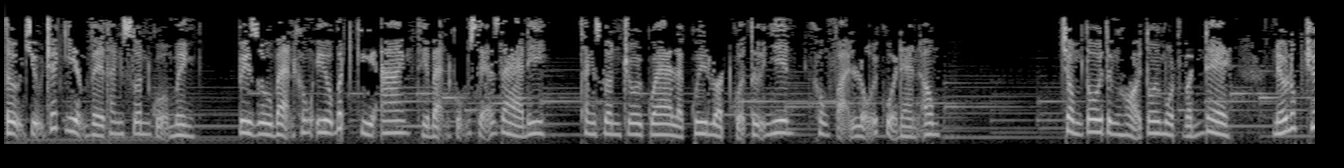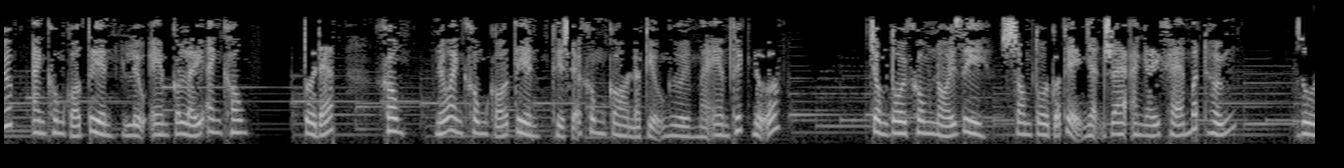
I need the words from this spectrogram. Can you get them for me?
tự chịu trách nhiệm về thanh xuân của mình, vì dù bạn không yêu bất kỳ ai thì bạn cũng sẽ già đi. Thanh xuân trôi qua là quy luật của tự nhiên, không phải lỗi của đàn ông. Chồng tôi từng hỏi tôi một vấn đề, nếu lúc trước anh không có tiền, liệu em có lấy anh không? Tôi đáp, không, nếu anh không có tiền thì sẽ không còn là kiểu người mà em thích nữa. Chồng tôi không nói gì, song tôi có thể nhận ra anh ấy khá mất hứng. Dù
